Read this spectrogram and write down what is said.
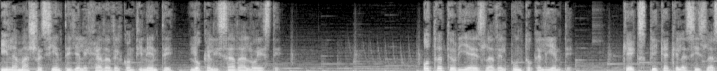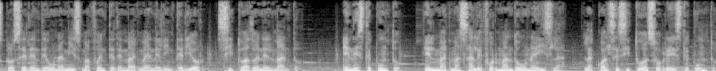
y la más reciente y alejada del continente, localizada al oeste. Otra teoría es la del punto caliente, que explica que las islas proceden de una misma fuente de magma en el interior, situado en el manto. En este punto, el magma sale formando una isla, la cual se sitúa sobre este punto.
